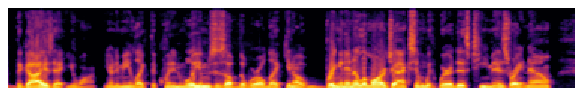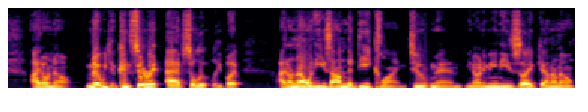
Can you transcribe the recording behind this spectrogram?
the guys that you want. You know what I mean? Like the Quinnen Williamses of the world. Like you know, bringing in a Lamar Jackson with where this team is right now, I don't know. No, consider it absolutely, but I don't know. And he's on the decline too, man. You know what I mean? He's like I don't know.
